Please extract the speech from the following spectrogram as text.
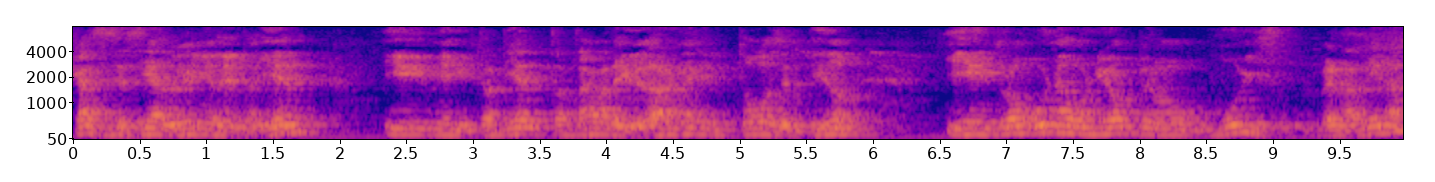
casi se hacía dueño del taller y me tratía- trataba de ayudarme en todo sentido y entró una unión pero muy verdadera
